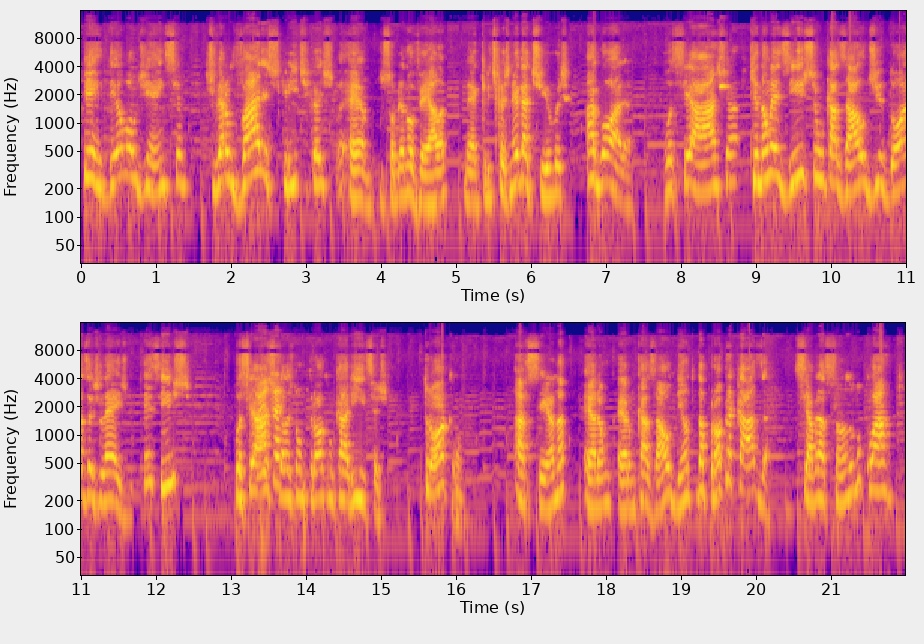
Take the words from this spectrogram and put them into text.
perdeu audiência, tiveram várias críticas é, sobre a novela, né, críticas negativas. Agora, você acha que não existe um casal de idosas lésbicas? Existe. Você acha é. que elas não trocam carícias? Trocam. A cena era um, era um casal dentro da própria casa, se abraçando no quarto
